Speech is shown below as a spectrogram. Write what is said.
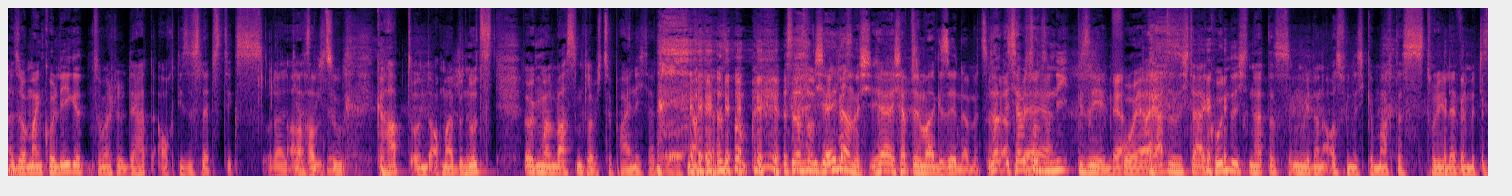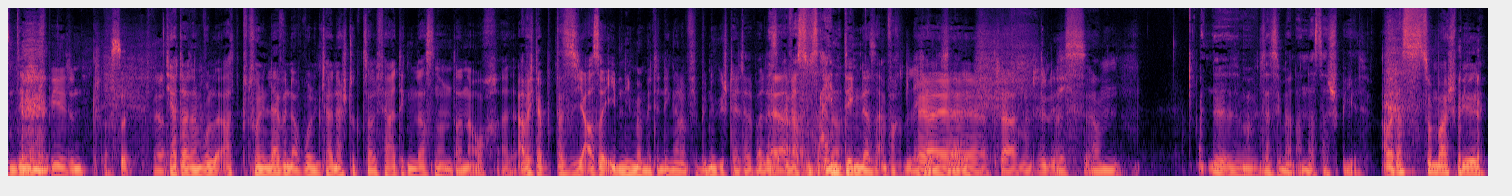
also mein Kollege zum Beispiel, der hat auch diese Slapsticks oder der Auch ist ab nicht und so zu. gehabt und auch mal benutzt. Irgendwann war es ihm, glaube ich, zu peinlich. Ja, also, so Ich Ding, erinnere mich, ja, ich habe den mal gesehen damit sogar. ich habe es ja, sonst ja. noch nie gesehen Ja. vorher. Er hatte sich da erkundigt und hat das irgendwie dann ausfindig gemacht, dass Tony Levin mit diesen Dingen spielt. Und Klasse, ja. die hat er dann wohl, hat Tony Levin auch wohl in kleiner Stückzahl fertigen lassen und dann auch, aber ich glaube, dass sich außer ihm niemand mit den Dingern auf die Bühne gestellt hat, weil das Ja, ist einfach so sein genau. Ding, das ist einfach Ja, lächerlich. ja, weil ja, klar, natürlich. Das, ähm, äh, dass jemand anders das spielt. Aber das ist zum Beispiel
